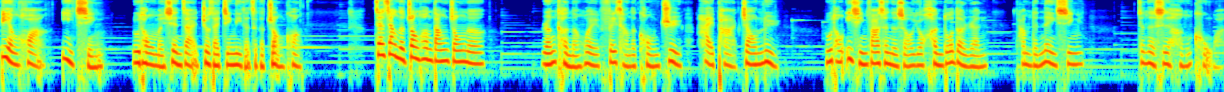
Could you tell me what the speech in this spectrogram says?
变化，疫情，如同我们现在就在经历的这个状况。在这样的状况当中呢，人可能会非常的恐惧、害怕、焦虑，如同疫情发生的时候，有很多的人，他们的内心真的是很苦啊。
